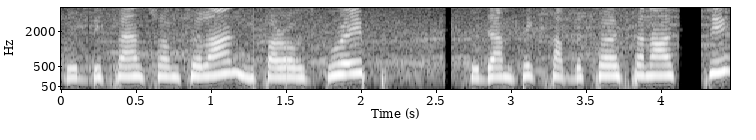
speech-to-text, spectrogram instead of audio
good defense from Ciolan. Jafarov's grip, who then picks up the first penalty.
